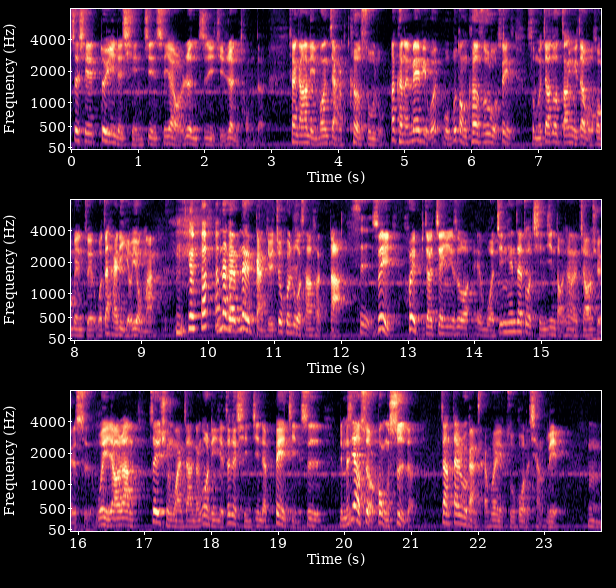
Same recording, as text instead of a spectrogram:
这些对应的情境是要有认知以及认同的。像刚刚林峰讲克苏鲁，那可能 maybe 我我不懂克苏鲁，所以什么叫做章鱼在我后面追？我在海里游泳吗？那个那个感觉就会落差很大。是，所以会比较建议说，诶、欸，我今天在做情境导向的教学时，我也要让这一群玩家能够理解这个情境的背景是，你们是要是有共识的，这样代入感才会足够的强烈。嗯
